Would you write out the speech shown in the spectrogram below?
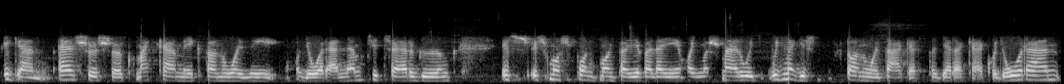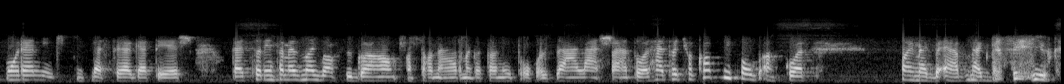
igen, elsősök, meg kell még tanulni, hogy órán nem csicsergünk, és, és most pont mondta évelején, hogy most már úgy, úgy meg is tanulták ezt a gyerekek, hogy órán, órán nincs beszélgetés. Tehát szerintem ez nagyban függ a, a tanár meg a tanító hozzáállásától. Hát, hogyha kapni fog, akkor majd megbe, megbeszéljük.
